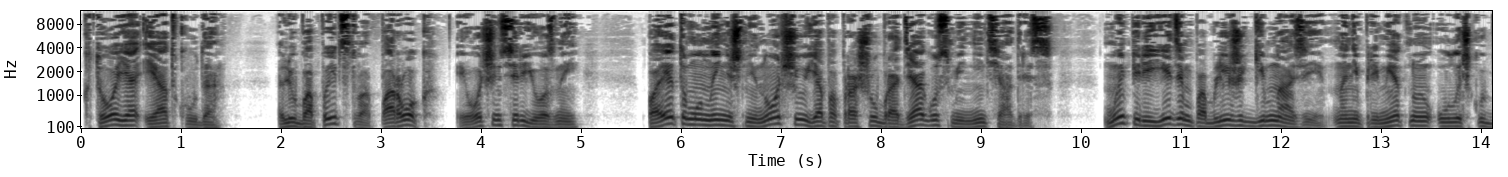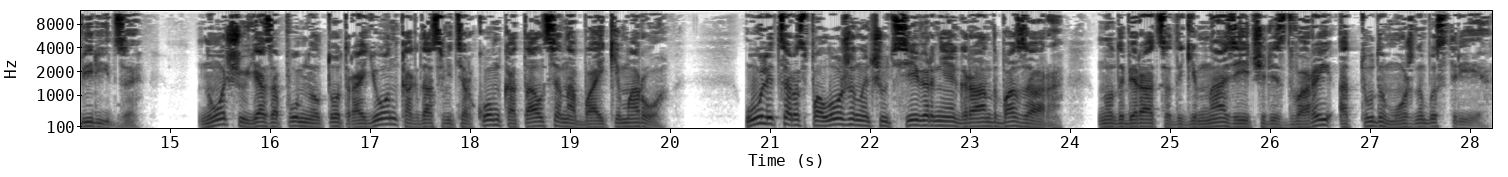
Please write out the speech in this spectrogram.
Кто я и откуда. Любопытство — порог, и очень серьезный — Поэтому нынешней ночью я попрошу бродягу сменить адрес. Мы переедем поближе к гимназии, на неприметную улочку Беридзе. Ночью я запомнил тот район, когда с ветерком катался на байке Моро. Улица расположена чуть севернее Гранд-базара, но добираться до гимназии через дворы оттуда можно быстрее.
